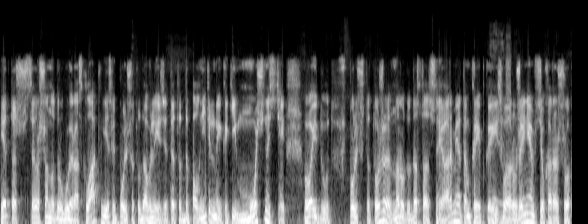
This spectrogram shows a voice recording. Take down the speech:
это же совершенно другой расклад. Если Польша туда влезет, это дополнительные какие мощности войдут. В Польше-то тоже народу достаточно. И армия там крепкая, Конечно. и с вооружением все хорошо.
